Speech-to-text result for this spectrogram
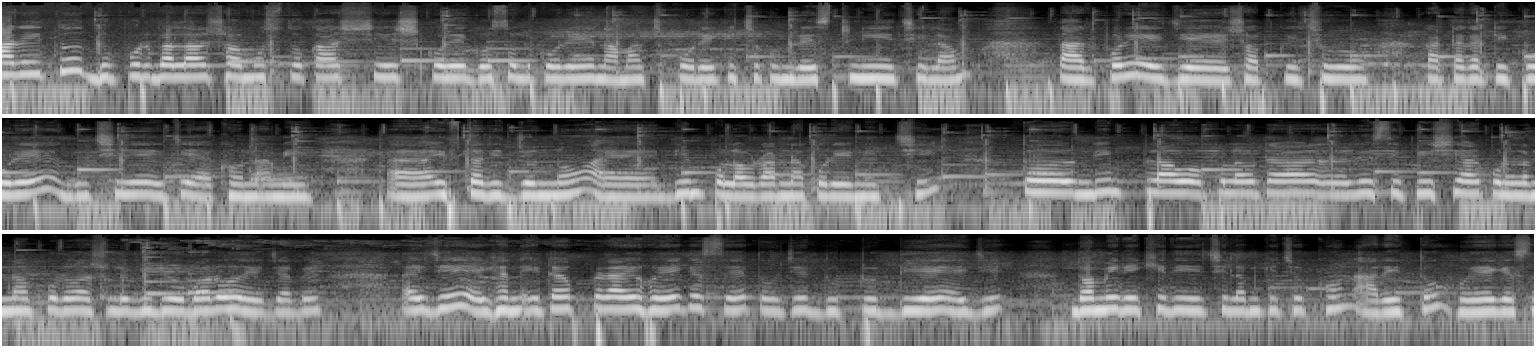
আর এই তো দুপুরবেলা সমস্ত কাজ শেষ করে গোসল করে নামাজ পড়ে কিছুক্ষণ রেস্ট নিয়েছিলাম। তারপরে এই যে সব কিছু কাটাকাটি করে গুছিয়ে এই যে এখন আমি ইফতারির জন্য ডিম পোলাও রান্না করে নিচ্ছি। তো ডিম পোলাও, পোলাওটা রেসিপি শেয়ার করলাম না, পুরো আসলে ভিডিও বড় হয়ে যাবে। এই যে এখানে এটা প্রায় হয়ে গেছে, তো যে দুধ টুধ দিয়ে এই যে দমে রেখে দিয়েছিলাম কিছুক্ষণ, আর এই তো হয়ে গেছে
